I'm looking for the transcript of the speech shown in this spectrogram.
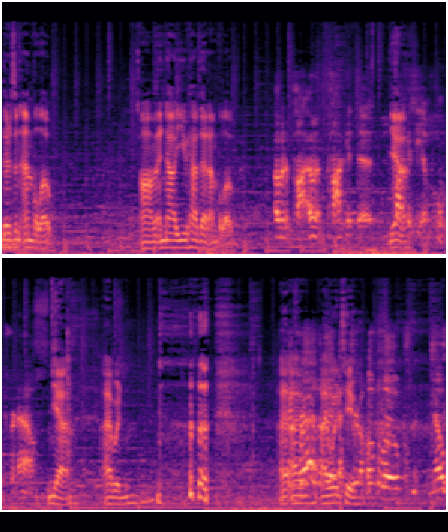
there's an envelope, um, and now you have that envelope. I'm gonna, po- I'm gonna pocket that. Yeah. pocket the envelope for now. Yeah, I would. I, I, I would too. Envelope. Nope.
